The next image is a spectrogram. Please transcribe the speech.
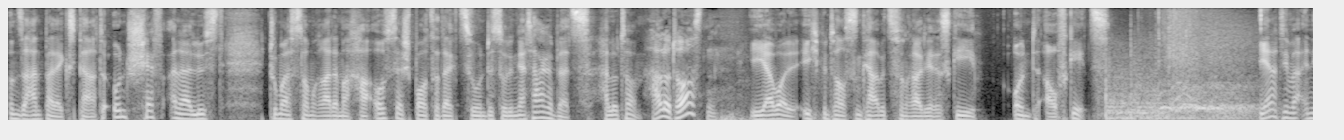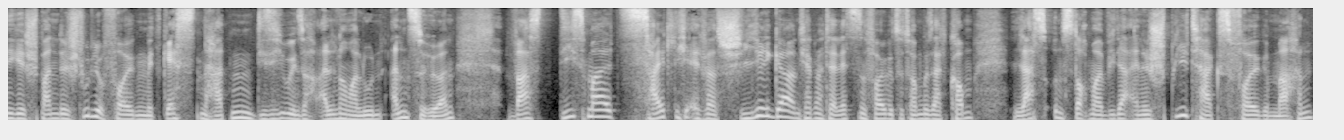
unser Handballexperte und Chefanalyst Thomas Tom Rademacher aus der Sportredaktion des Solinger Tageblatts. Hallo Tom. Hallo Thorsten. Jawohl, ich bin Thorsten Kabitz von Radio RSG und auf geht's. Ja, nachdem wir einige spannende Studiofolgen mit Gästen hatten, die sich übrigens auch alle nochmal lohnen anzuhören, war es diesmal zeitlich etwas schwieriger und ich habe nach der letzten Folge zu Tom gesagt, komm, lass uns doch mal wieder eine Spieltagsfolge machen,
